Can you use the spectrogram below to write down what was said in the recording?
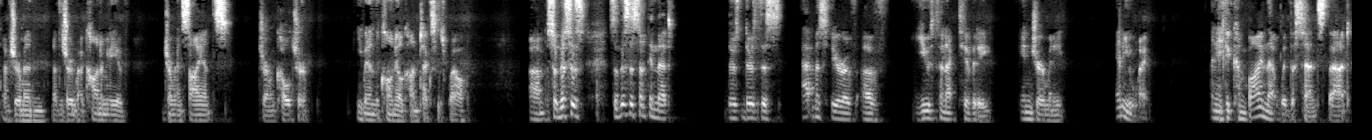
of German of the German economy, of German science, German culture, even in the colonial context as well. Um, so this is so this is something that there's there's this atmosphere of, of youth and activity in Germany anyway. And if you combine that with the sense that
